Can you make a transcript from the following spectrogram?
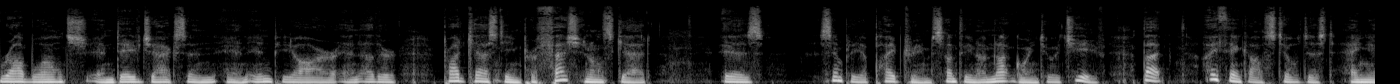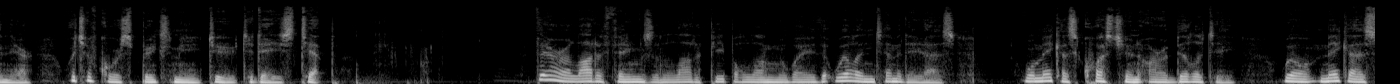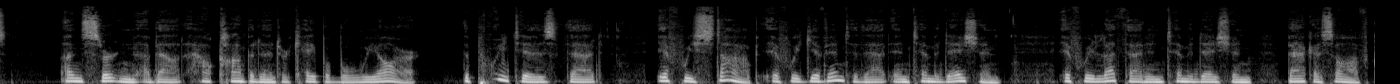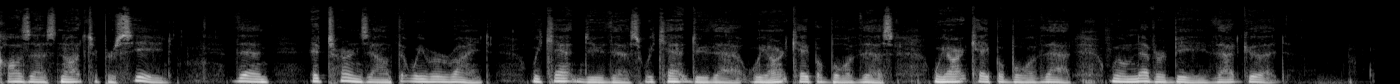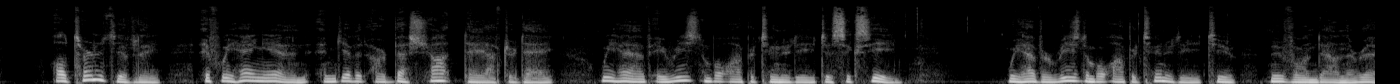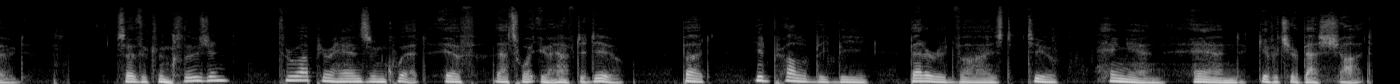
Rob Welch and Dave Jackson and NPR and other broadcasting professionals get is simply a pipe dream, something I'm not going to achieve. But I think I'll still just hang in there, which of course brings me to today's tip. There are a lot of things and a lot of people along the way that will intimidate us, will make us question our ability, will make us uncertain about how competent or capable we are. The point is that if we stop, if we give in to that intimidation, if we let that intimidation back us off, cause us not to proceed, then it turns out that we were right we can't do this, we can't do that, we aren't capable of this, we aren't capable of that, we'll never be that good. Alternatively, if we hang in and give it our best shot day after day, we have a reasonable opportunity to succeed. We have a reasonable opportunity to move on down the road. So the conclusion? Throw up your hands and quit if that's what you have to do. But you'd probably be better advised to hang in and give it your best shot.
